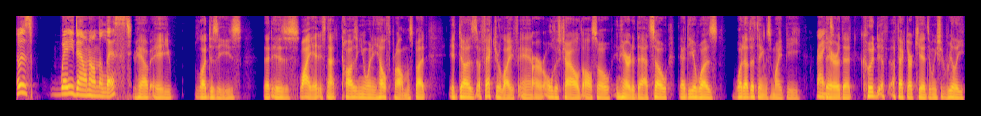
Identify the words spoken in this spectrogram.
It was way down on the list. You have a blood disease that is quiet. It's not causing you any health problems, but it does affect your life. And our oldest child also inherited that. So the idea was what other things might be Right. there that could affect our kids. And we should really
